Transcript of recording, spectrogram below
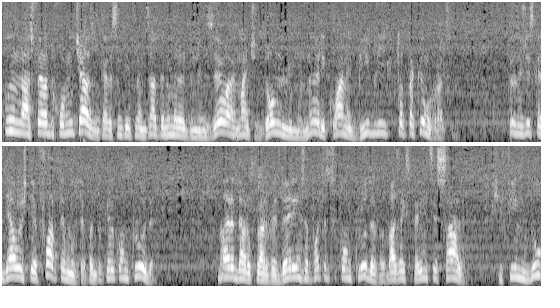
până la sfera duhovnicează, în care sunt influențate numele Lui Dumnezeu, ale Maicii Domnului, lumânări, icoane, Biblii, tot tacâmul, fraților. Trebuie să știți că diavolul știe foarte multe, pentru că el conclude. Nu are darul clarvederii, însă poate să concludă pe baza experienței sale. Și fiind Duh,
